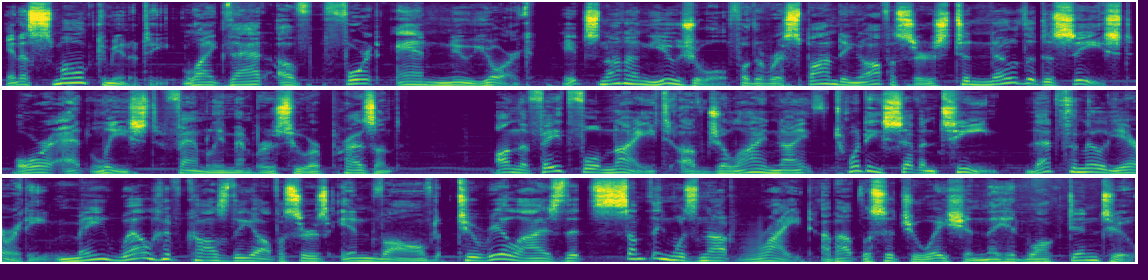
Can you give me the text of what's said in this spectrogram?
In a small community like that of Fort Ann, New York, it's not unusual for the responding officers to know the deceased, or at least family members who are present. On the fateful night of July 9, 2017, that familiarity may well have caused the officers involved to realize that something was not right about the situation they had walked into.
